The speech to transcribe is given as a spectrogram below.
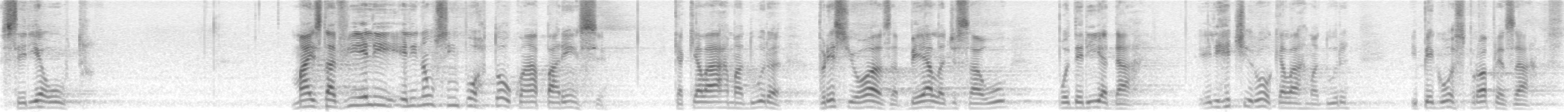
seria outro. Mas Davi, ele, ele não se importou com a aparência que aquela armadura preciosa, bela de Saul poderia dar. Ele retirou aquela armadura e pegou as próprias armas.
